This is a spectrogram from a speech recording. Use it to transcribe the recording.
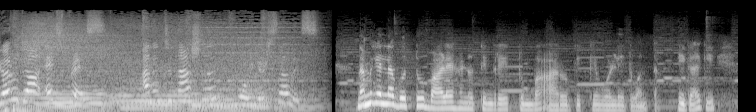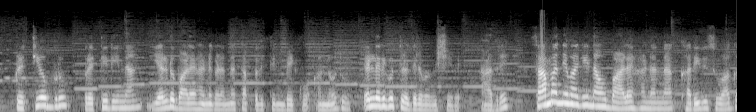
Garuda express, an international courier service. ನಮಗೆಲ್ಲ ಗೊತ್ತು ಬಾಳೆಹಣ್ಣು ತಿಂದರೆ ತುಂಬ ಆರೋಗ್ಯಕ್ಕೆ ಒಳ್ಳೆಯದು ಅಂತ. ಹೀಗಾಗಿ ಪ್ರತಿಯೊಬ್ಬರು ಪ್ರತಿದಿನ ಎರಡು ಬಾಳೆಹಣ್ಣುಗಳನ್ನು ತಪ್ಪದೆ ತಿನ್ನಬೇಕು ಅನ್ನೋದು ಎಲ್ಲರಿಗೂ ತಿಳಿದಿರುವ ವಿಷಯವೇ. ಆದರೆ ಸಾಮಾನ್ಯವಾಗಿ ನಾವು ಬಾಳೆಹಣ್ಣನ್ನ ಖರೀದಿಸುವಾಗ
